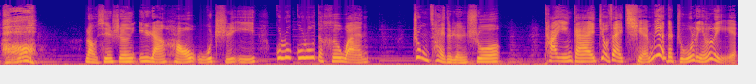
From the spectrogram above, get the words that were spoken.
好。老先生依然毫无迟疑，咕噜咕噜地喝完。种菜的人说。他应该就在前面的竹林里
